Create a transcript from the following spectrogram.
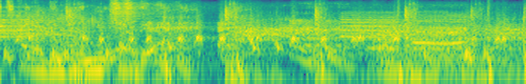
Tunneled into a new area.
